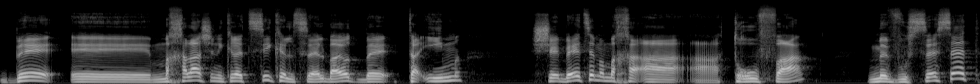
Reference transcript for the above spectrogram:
במחלה שנקראת סיקל סל, בעיות בתאים, שבעצם המח... התרופה מבוססת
